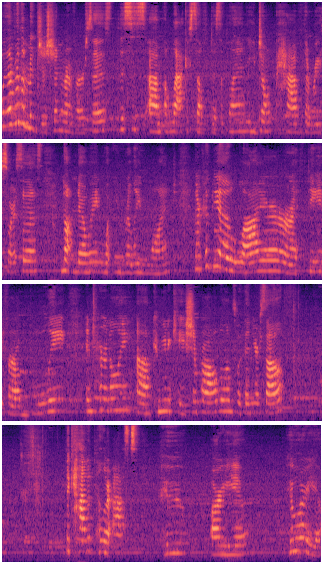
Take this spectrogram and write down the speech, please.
whenever the magician reverses, this is um, a lack of self-discipline. You don't have the resources, not knowing what you really want. There could be a liar or a thief or a bully internally, um, communication problems within yourself. The caterpillar asks, who are you? Who are you?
